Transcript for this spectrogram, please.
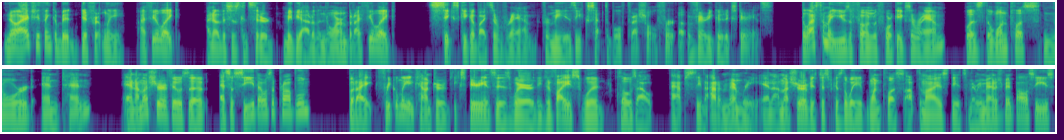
No, I actually think a bit differently. I feel like, I know this is considered maybe out of the norm, but I feel like six gigabytes of RAM for me is the acceptable threshold for a very good experience. The last time I used a phone with four gigs of RAM was the OnePlus Nord N10. And I'm not sure if it was a SoC that was a problem, but I frequently encountered experiences where the device would close out apps you know, out of memory. And I'm not sure if it's just because the way OnePlus optimized its memory management policies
